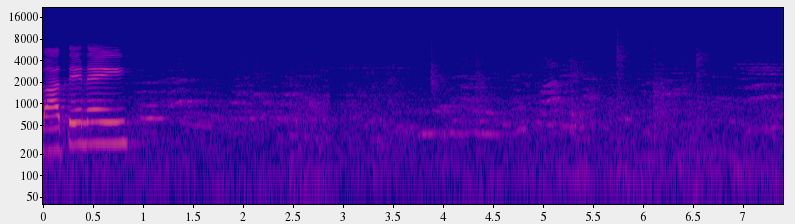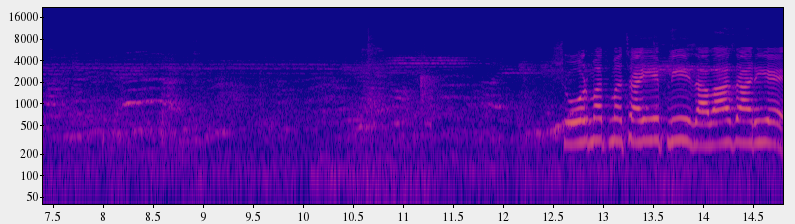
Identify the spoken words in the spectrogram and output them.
बातें नहीं। शोर मत मचाइए प्लीज़ आवाज़ आ रही है।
